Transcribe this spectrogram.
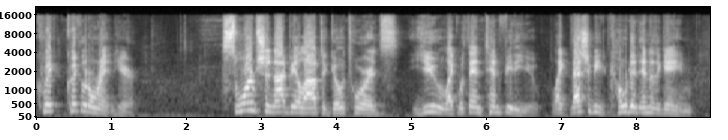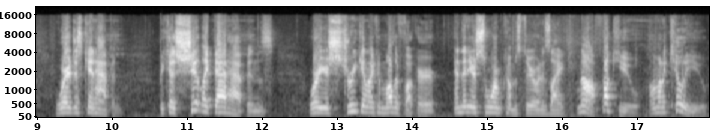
quick quick little rant here. Swarm should not be allowed to go towards you, like, within 10 feet of you. Like, that should be coded into the game where it just can't happen. Because shit like that happens where you're streaking like a motherfucker and then your swarm comes through and is like, nah, fuck you. I'm gonna kill you.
